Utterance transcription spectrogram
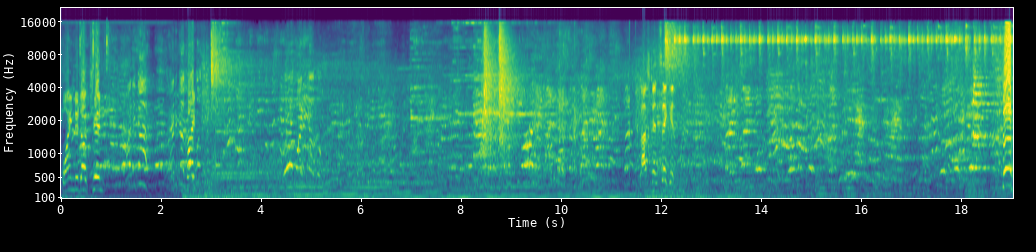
Point deduction. Monica! Monica, go! Go, Monica, Last 10 seconds. Stop.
